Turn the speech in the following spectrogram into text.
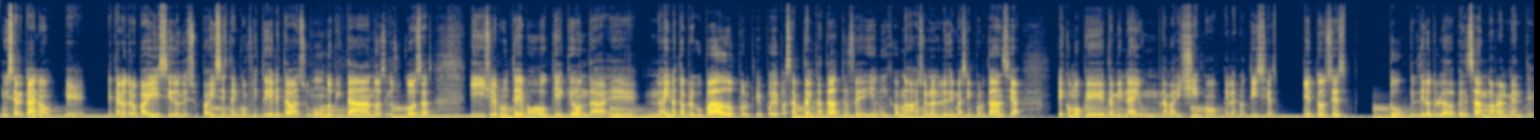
muy cercano que está en otro país y donde su país está en conflicto y él estaba en su mundo pintando, haciendo sus cosas. Y yo le pregunté, oh, ¿qué, qué onda? Eh, ahí no están preocupados porque puede pasar tal catástrofe. Y él me dijo, no, yo no le doy más importancia. es como que también hay un amarillismo en las noticias. Y entonces, tú del otro lado pensando realmente,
